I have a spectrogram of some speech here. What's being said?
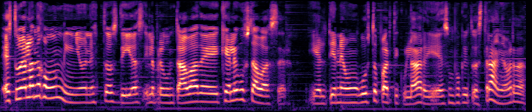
Estuve hablando con un niño en estos días y le preguntaba de qué le gustaba hacer. Y él tiene un gusto particular y es un poquito extraño, ¿verdad?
